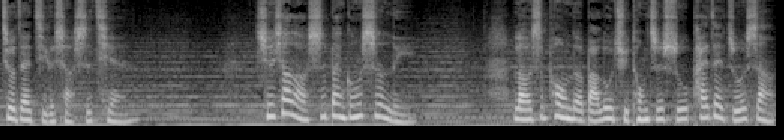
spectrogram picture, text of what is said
就在几个小时前，学校老师办公室里，老师碰的把录取通知书拍在桌上，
